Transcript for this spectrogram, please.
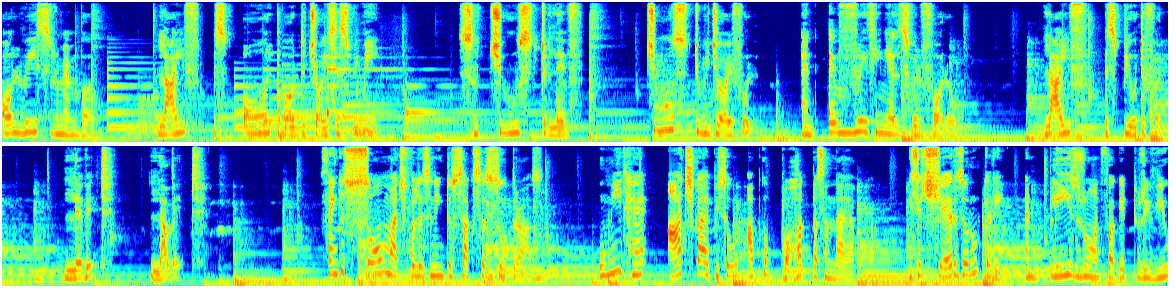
Always remember, life is all about the choices we make. So choose to live, choose to be joyful, and everything else will follow. Life is beautiful. Live it, love it. Thank you so much for listening to Success Sutras उम्मीद है आज का एपिसोड आपको बहुत पसंद आया होगा। इसे शेयर ज़रूर करें and please do not forget to review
